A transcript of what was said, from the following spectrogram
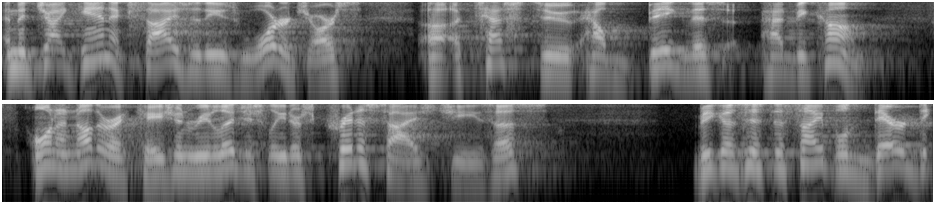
And the gigantic size of these water jars uh, attest to how big this had become. On another occasion, religious leaders criticized Jesus because his disciples dared to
